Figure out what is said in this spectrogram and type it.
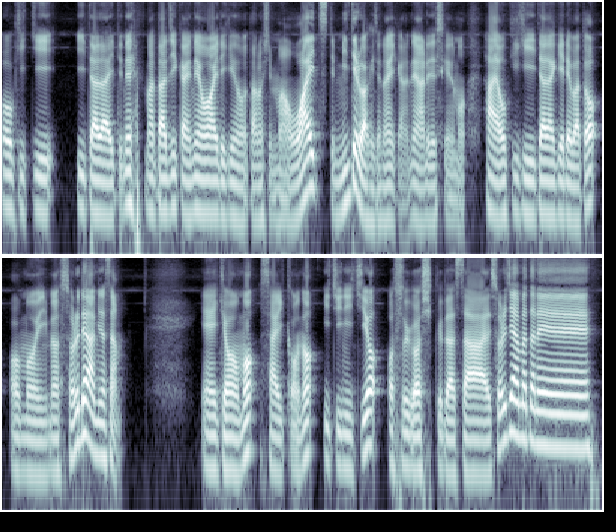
お聞きいただいてね、また次回ね、お会いできるのを楽しみ。まあ、お会いっつって見てるわけじゃないからね、あれですけども。はい、お聞きいただければと思います。それでは皆さん、えー、今日も最高の一日をお過ごしください。それじゃあまたね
